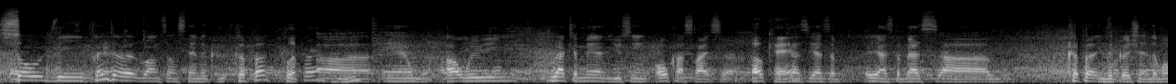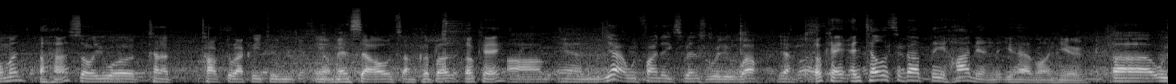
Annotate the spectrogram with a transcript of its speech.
So the printer runs on standard Clipper. Klipper. Uh, mm-hmm. And uh, we recommend using Orca Slicer. Okay. Because it has, a, it has the best um, Klipper integration at the moment. Uh-huh. So you will kind of talk directly to you know Mainsail on Klipper. Okay. Um, and yeah, we find the experience really well. Yeah. Okay, and tell us about the hot end that you have on here. Uh, we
